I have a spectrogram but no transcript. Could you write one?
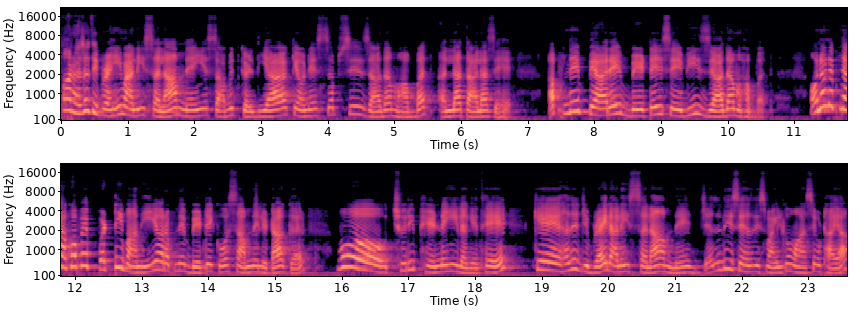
اور حضرت ابراہیم علیہ السلام نے یہ ثابت کر دیا کہ انہیں سب سے زیادہ محبت اللہ تعالیٰ سے ہے۔ اپنے پیارے بیٹے سے بھی زیادہ محبت۔ انہوں نے اپنے آنکھوں پہ پٹی باندھی اور اپنے بیٹے کو سامنے لٹا کر وہ چھری پھیرنے ہی لگے تھے۔ کہ حضرت جبرائیل علیہ السلام نے جلدی سے حضرت اسماعیل کو وہاں سے اٹھایا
